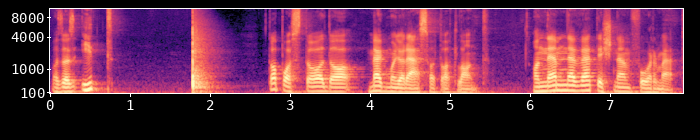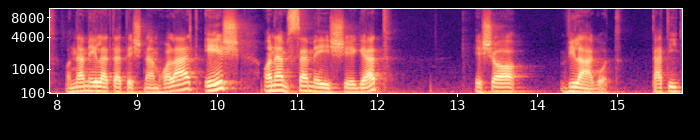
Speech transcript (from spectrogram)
azaz itt tapasztald a megmagyarázhatatlant. A nem nevet és nem formát, a nem életet és nem halált, és a nem személyiséget és a világot. Tehát így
